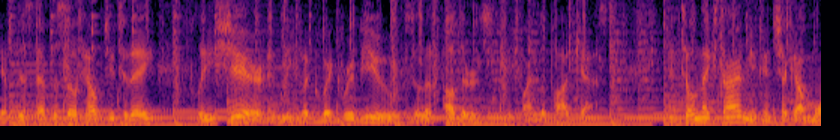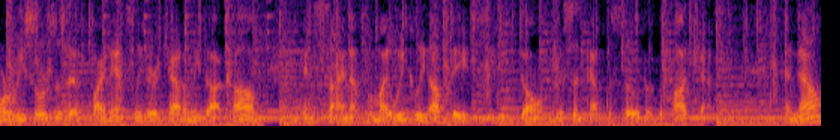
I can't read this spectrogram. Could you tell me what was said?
If this episode helped you today, please share and leave a quick review so that others may find the podcast. Until next time, you can check out more resources at financeleaderacademy.com and sign up for my weekly updates so you don't miss an episode of the podcast. And now,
